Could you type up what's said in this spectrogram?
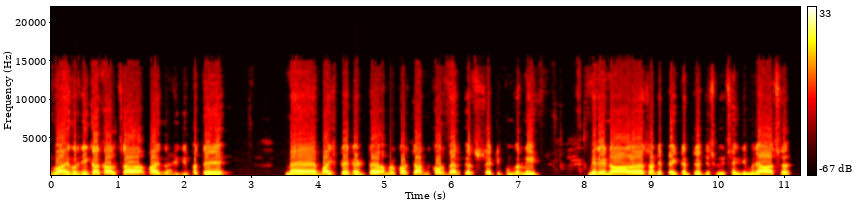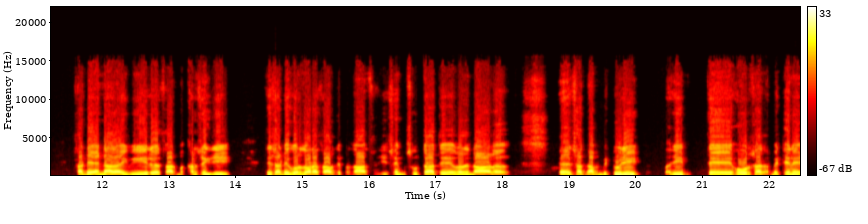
ਵਾਹਿਗੁਰੂ ਜੀ ਕਾ ਖਾਲਸਾ ਵਾਹਿਗੁਰੂ ਜੀ ਕੀ ਫਤਿਹ। ਮੈਂ vice president Amarkaur Charankaur welfare society Bhungarni. ਮੇਰੇ ਨਾਲ ਸਾਡੇ ਪ੍ਰੈਜ਼ੀਡੈਂਟ ਜਸਵੀਰ ਸਿੰਘ ਜੀ ਮਨਿਆਸ, ਸਾਡੇ ਐਨਆਰਆਈ ਵੀਰ ਸਰ ਮੱਖਣ ਸਿੰਘ ਜੀ, ਤੇ ਸਾਡੇ ਗੁਰਦੁਆਰਾ ਸਾਹਿਬ ਦੇ ਪ੍ਰਧਾਨ ਸੁਰਜੀਤ ਸਿੰਘ ਮਸੂਤਾ ਤੇ ਉਹਨਾਂ ਦੇ ਨਾਲ ਸਾਡਾ ਬਿੱਟੂ ਜੀ, ਭਾਜੀ, ਤੇ ਹੋਰ ਸਾਰੇ ਬੈਠੇ ਨੇ।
